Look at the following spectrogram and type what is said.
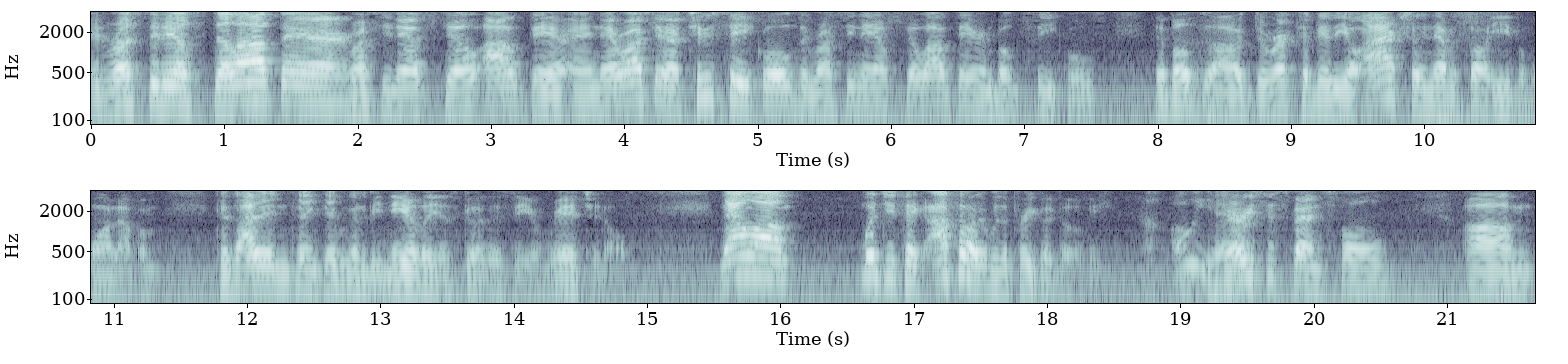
and Rusty Nail's still out there. Rusty Nail's still out there, and there are there are two sequels. And Rusty Nail's still out there in both sequels. They're both uh, direct to video. I actually never saw either one of them because I didn't think they were going to be nearly as good as the original. Now, um, what'd you think? I thought it was a pretty good movie. Oh yeah. Very suspenseful. Um,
